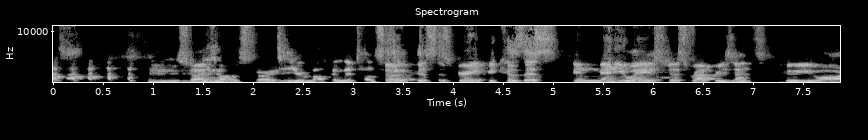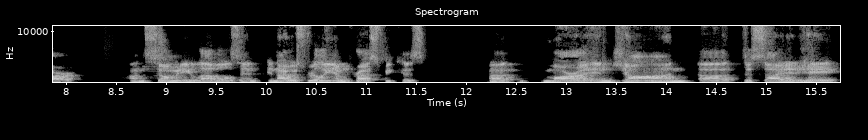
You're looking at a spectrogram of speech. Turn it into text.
this. Should I tell the story? You're welcome to tell. So story. this is great because this, in many ways, just represents who you are on so many levels. And and I was really impressed because uh, Mara and John uh, decided, hey,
